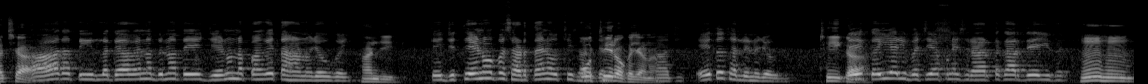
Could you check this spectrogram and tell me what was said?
ਅੱਛਾ। ਆਹ ਤਾਂ ਤੀਰ ਲੱਗਿਆ ਹੋਇਆ ਇਹਨਾਂ ਦੋਨਾਂ ਤੇ ਜਿਹਨੂੰ ਨੱਪਾਂਗੇ ਤਾਂ ਨੂੰ ਜਾਊਗਾ ਜੀ। ਹਾਂਜੀ। ਤੇ ਜਿੱਥੇ ਇਹਨੂੰ ਆਪਾਂ ਛੱਡਤਾ ਨੇ ਉੱਥੇ ਹੀ ਖੜ ਉੱਥੇ ਹੀ ਰੁਕ ਜਾਣਾ। ਹਾਂਜੀ ਇਹ ਤੋਂ ਥੱਲੇ ਨੂੰ ਜਾਊਗੀ। ਠੀਕ ਆ। ਤੇ ਕਈ ਵਾਰੀ ਬੱਚੇ ਆਪਣੇ ਸ਼ਰਾਰਤ ਕਰਦੇ ਆ ਜੀ ਫਿਰ। ਹੂੰ ਹੂੰ।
